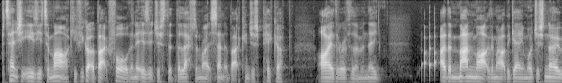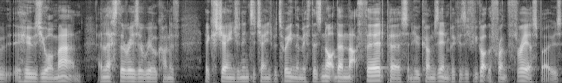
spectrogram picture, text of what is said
potentially easier to mark. If you've got a back four, then is it just that the left and right centre back can just pick up either of them and they either man mark them out of the game or just know who's your man, unless there is a real kind of exchange and interchange between them. If there's not then that third person who comes in because if you've got the front three I suppose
